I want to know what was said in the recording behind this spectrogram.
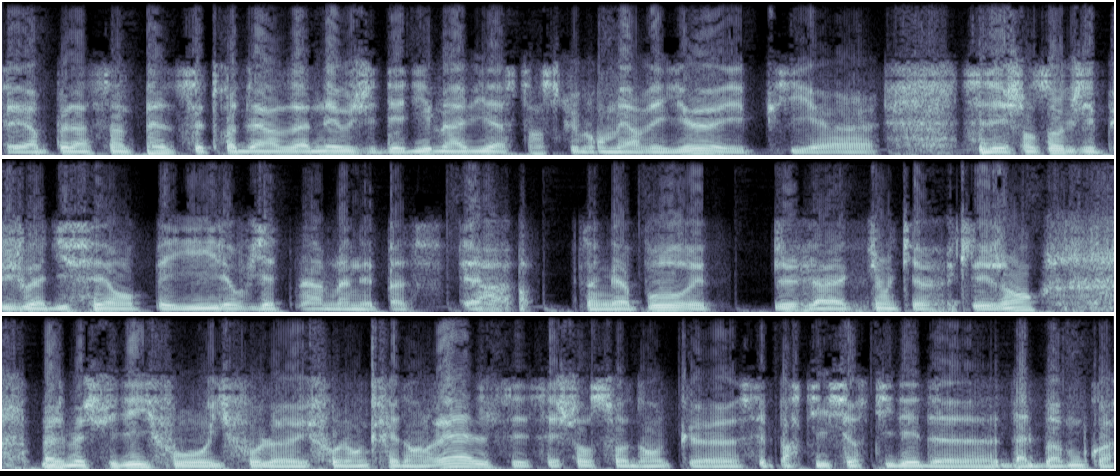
c'est un peu la synthèse de ces trois dernières années où j'ai dédié ma vie à cet instrument merveilleux. Et puis euh, c'est des chansons que j'ai pu jouer à différents pays, au Vietnam l'année passée, à Singapour et la réaction qu'il y avait avec les gens. Bah, je me suis dit il faut il faut le il faut l'ancrer dans le réel ces, ces chansons donc euh, c'est parti sur cette idée d'album quoi.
